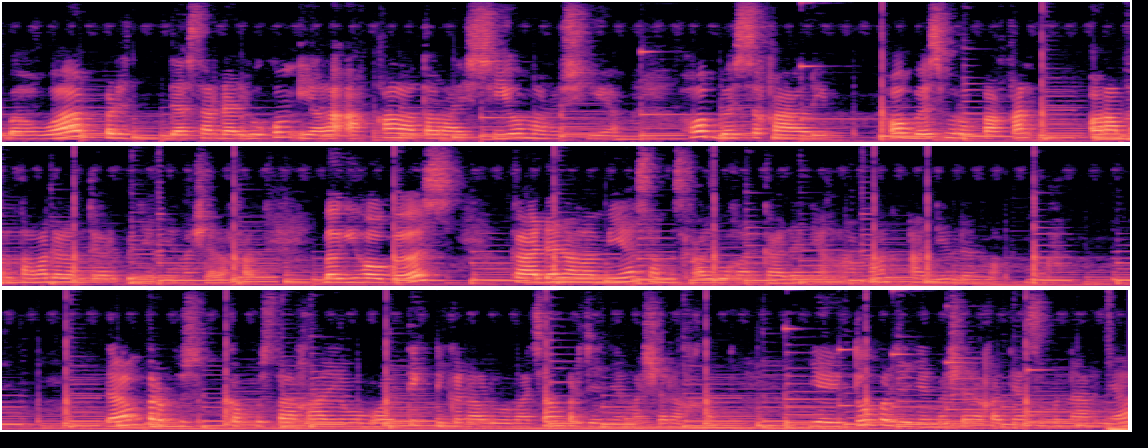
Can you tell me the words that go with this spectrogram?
bahwa berdasar dari hukum ialah akal atau rasio manusia. Hobbes sekali Hobbes merupakan orang pertama dalam teori perjanjian masyarakat. Bagi Hobbes, keadaan alamiah sama sekali bukan keadaan yang aman, adil, dan makmur. Dalam kepustakaan ilmu politik dikenal dua macam perjanjian masyarakat, yaitu perjanjian masyarakat yang sebenarnya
